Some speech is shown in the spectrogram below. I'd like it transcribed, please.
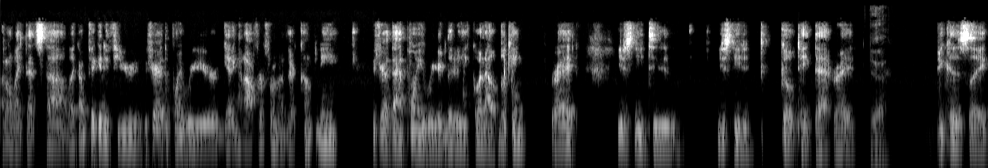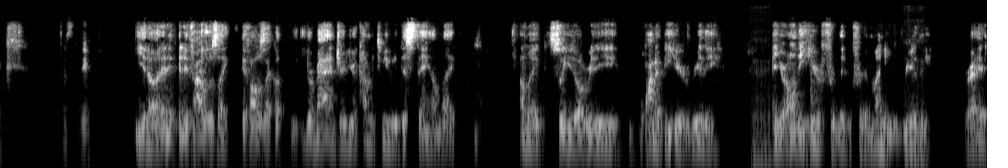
I don't like that style. Like I'm thinking if you're if you're at the point where you're getting an offer from another company, if you're at that point where you're literally going out looking, right? You just need to, you just need to go take that, right? Yeah. Because like just leave. You know, and, and if I was like, if I was like a, your manager, you're coming to me with this thing, I'm like, I'm like, so you don't really want to be here, really, Mhm. and you're only here for the for the money, really, right?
